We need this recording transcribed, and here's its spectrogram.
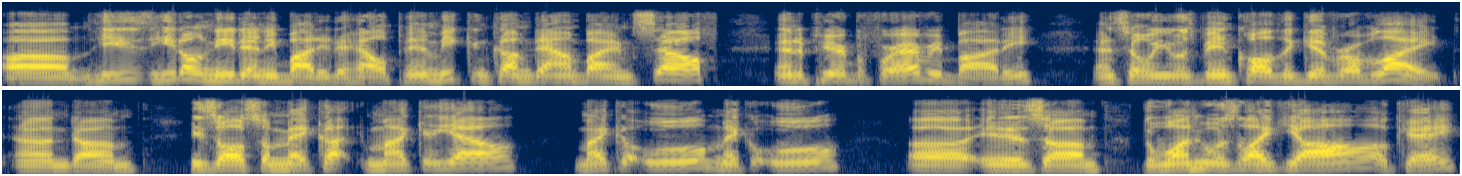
Um, he's he don't need anybody to help him. He can come down by himself and appear before everybody. And so he was being called the giver of light. And um, he's also Micah, Michael, Michael, Michael uh, is um, the one who was like Yah, okay?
